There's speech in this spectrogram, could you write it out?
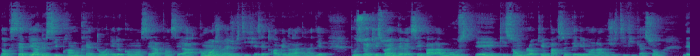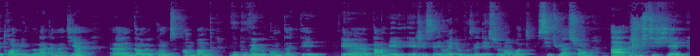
Donc, c'est bien de s'y prendre très tôt et de commencer à penser à comment je vais justifier ces 3000 dollars canadiens. Pour ceux qui sont intéressés par la bourse et qui sont bloqués par cet élément-là, justification des 3000 dollars canadiens, euh, dans le compte en banque, vous pouvez me contacter euh, par mail et j'essaierai de vous aider selon votre situation à justifier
